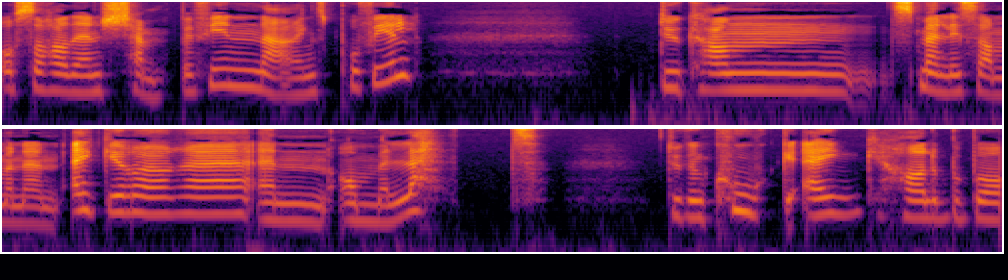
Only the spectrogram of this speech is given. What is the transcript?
og så har det en kjempefin næringsprofil. Du kan smelle sammen en eggerøre, en omelett. Du kan koke egg, ha det på, på,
